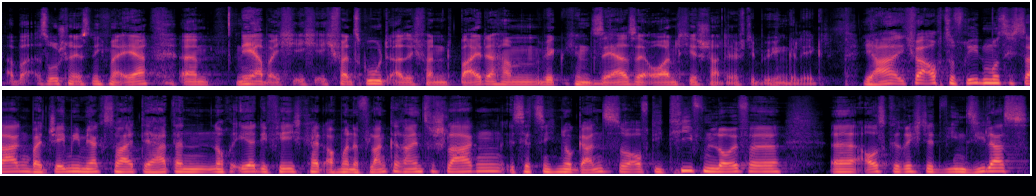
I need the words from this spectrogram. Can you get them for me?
aber so schnell ist nicht mal er. Ähm, nee, aber ich, ich, ich fand's gut. Also ich fand, beide haben wirklich ein sehr, sehr ordentliches Startelfdebüt hingelegt. Ja, ich war auch zufrieden, muss ich sagen. Bei Jamie merkst du halt, der hat dann noch eher die Fähigkeit, auch mal eine Flanke reinzuschlagen. Ist jetzt nicht nur ganz so auf die tiefen Läufe äh, ausgerichtet wie ein Silas.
